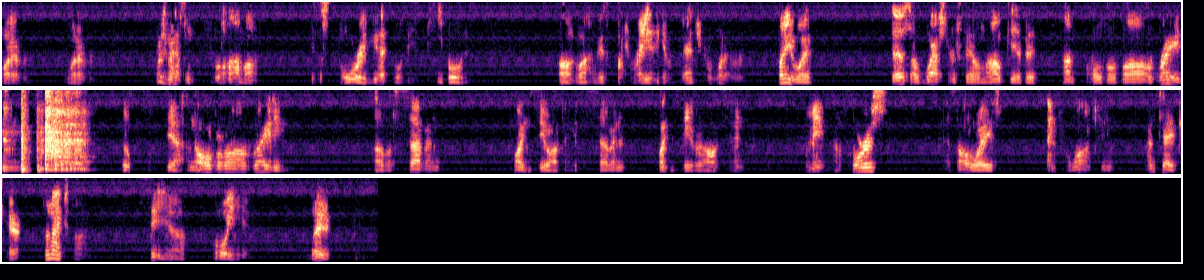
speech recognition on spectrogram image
Whatever. Whatever Of course, you're gonna have some drama. It's a story. You get all these people, oh, on this crazy adventure or whatever. But anyway, this is a Western film. I'll give it an overall rating. Oops, yeah, an overall rating of a 7.0. I think it's a 7.0 out of 10 for me. And of course, as always, thanks for watching and take care. Until next time. See ya. Oh yeah. Later.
